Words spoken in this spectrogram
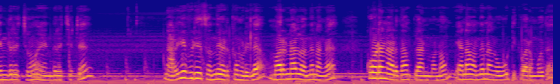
எந்திரிச்சோம். எந்திரிச்சிட்டு நிறைய வீடியோஸ் வந்து எடுக்க முடியல. மறுநாள் வந்து நாங்கள் கோடநாடு தான் பிளான் பண்ணோம். ஏன்னா வந்து நாங்கள் ஊட்டிக்கு வரும்போது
